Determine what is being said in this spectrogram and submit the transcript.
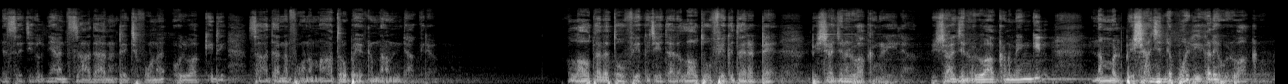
മെസ്സേജുകൾ. ഞാൻ സാധാരണ ടച്ച് ഫോൺ ഒഴിവാക്കിയിട്ട് സാധാരണ ഫോൺ മാത്രം ഉപയോഗിക്കുന്നതാണ് എന്റെ ആഗ്രഹം. അള്ളാഹു തല തോഫിയൊക്കെ ചെയ്താൽ അള്ളാഹു തോഫിയൊക്കെ തരട്ടെ. പിശാചിനെ ഒഴിവാക്കാൻ കഴിയില്ല. പിശാചിനെ ഒഴിവാക്കണമെങ്കിൽ നമ്മൾ പിശാചിന്റെ വഴികളെ ഒഴിവാക്കണം.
